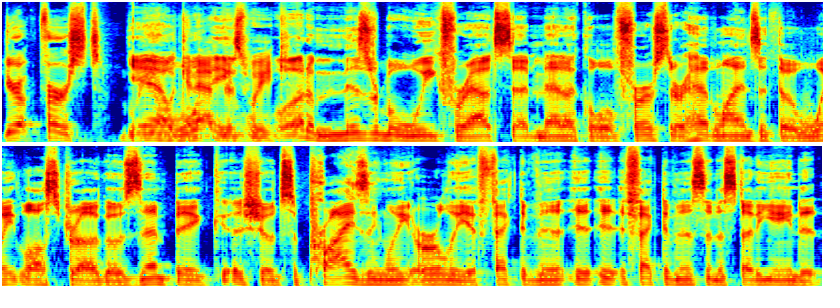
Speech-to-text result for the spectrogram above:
you're up first. What are you looking what at a- this week? What a miserable week for Outset Medical. First, their headlines that the weight loss drug Ozempic showed surprisingly early effective, effectiveness in a study aimed at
